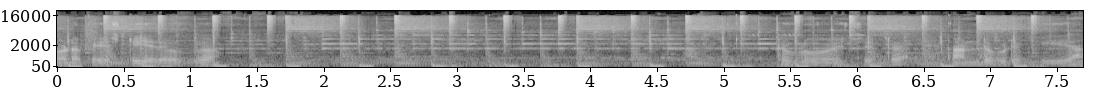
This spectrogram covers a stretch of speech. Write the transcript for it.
അവിടെ പേസ്റ്റ് ചെയ്ത് വെക്കുക. ഗ്ലൂ വെച്ചിട്ട് തണ്ട് പിടിപ്പിക്കുക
